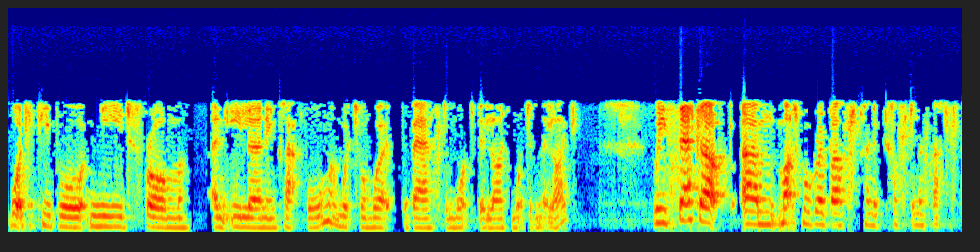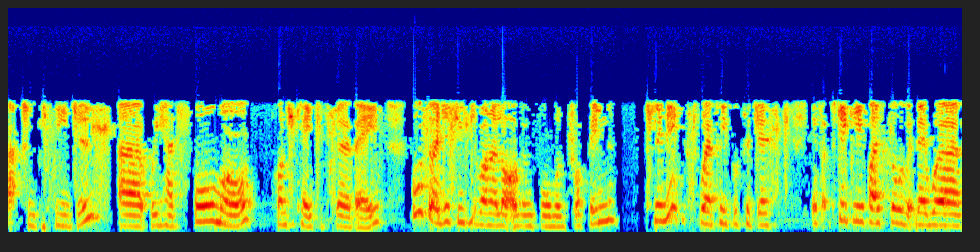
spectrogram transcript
what do people need from an e-learning platform and which one worked the best and what did they like and what didn't they like. We set up um, much more robust kind of customer satisfaction procedures. Uh, we had formal quantitative surveys. Also, I just used to run a lot of informal drop-in clinics where people could just, if, particularly if I saw that there were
